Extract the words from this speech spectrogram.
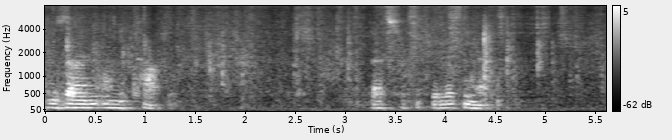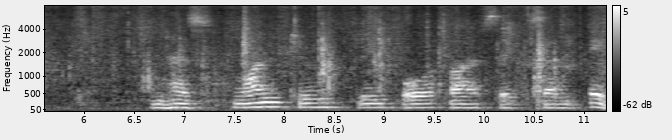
Design on the top. That's what you're looking at. It has one, two, three, four, five, six, seven, eight.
